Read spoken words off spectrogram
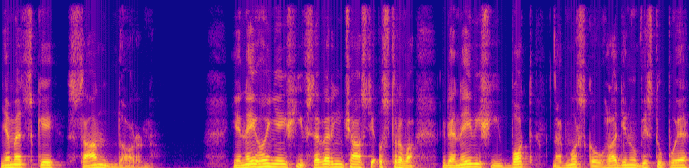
německy Sandorn. Je nejhojnější v severní části ostrova, kde nejvyšší bod nad mořskou hladinu vystupuje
